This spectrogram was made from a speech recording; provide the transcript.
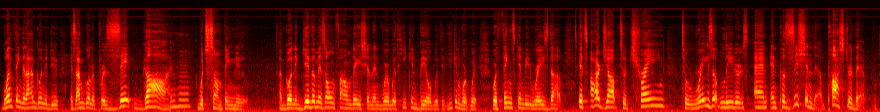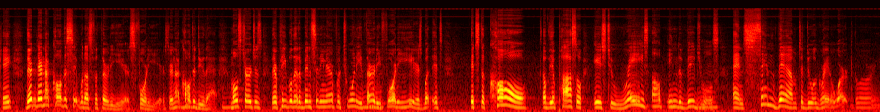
one thing that I'm going to do is I'm going to present God mm-hmm. with something new. I'm going to give him his own foundation and wherewith he can build with it, he can work with, where things can be raised up. It's our job to train, to raise up leaders and, and position them, posture them. Okay? They're, they're not called to sit with us for 30 years, 40 years. They're not mm-hmm. called to do that. Mm-hmm. Most churches, there are people that have been sitting there for 20, mm-hmm. 30, 40 years, but it's, it's the call of the apostle is to raise up individuals and send them to do a greater work. Glory.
